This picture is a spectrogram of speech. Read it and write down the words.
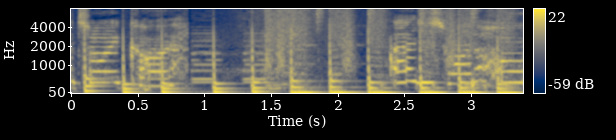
my toy car. I just wanna hold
